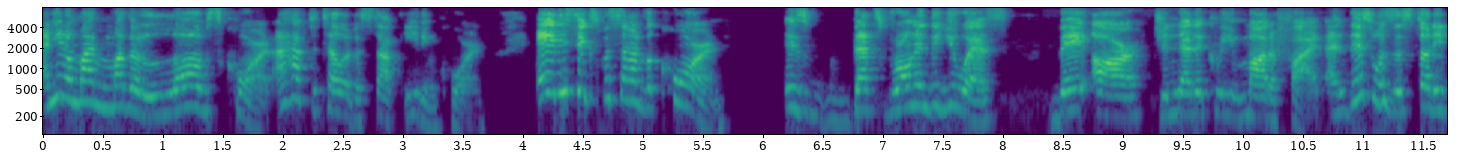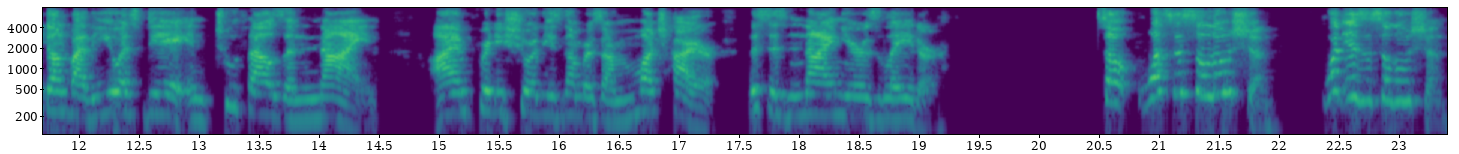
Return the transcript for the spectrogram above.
and you know my mother loves corn i have to tell her to stop eating corn 86% of the corn is that's grown in the us they are genetically modified. And this was a study done by the usda in 2009 i'm pretty sure these numbers are much higher. This is nine years later. So what's the solution? What is the solution?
